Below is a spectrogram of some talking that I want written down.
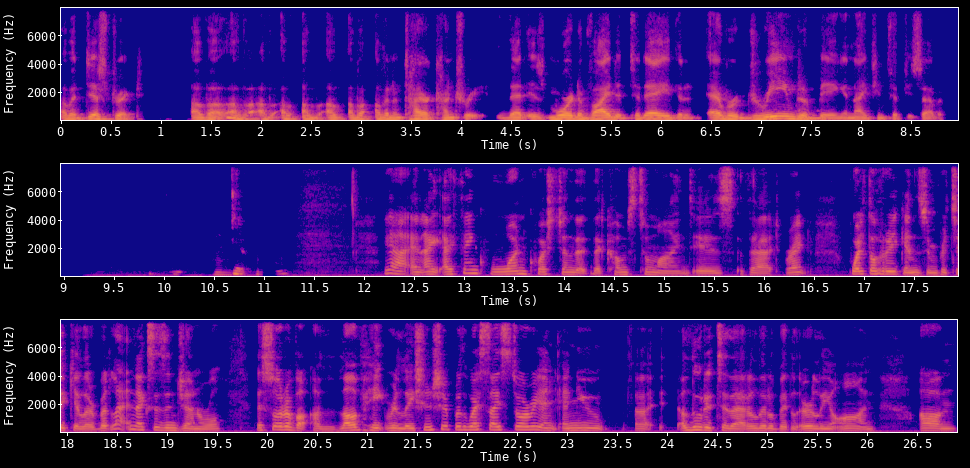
of a district, of a, of, of, of, of, of, an entire country that is more divided today than it ever dreamed of being in 1957. Yeah. Yeah, and I, I think one question that, that comes to mind is that, right, Puerto Ricans in particular, but Latinxes in general, there's sort of a, a love hate relationship with West Side Story, and, and you uh, alluded to that a little bit early on. Um,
